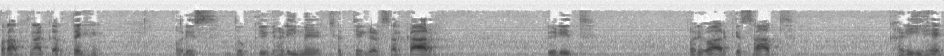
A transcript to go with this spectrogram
प्रार्थना करते हैं और इस दुख की घड़ी में छत्तीसगढ़ सरकार पीड़ित परिवार के साथ खड़ी है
